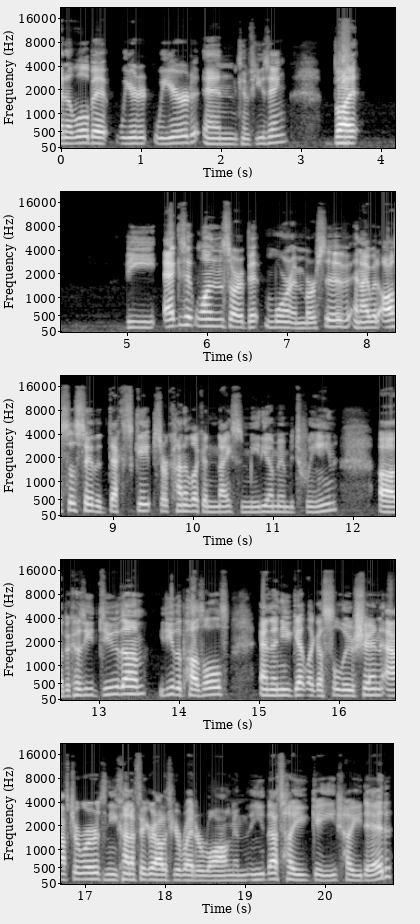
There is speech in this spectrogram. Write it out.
and a little bit weird, weird and confusing. But the exit ones are a bit more immersive, and I would also say the deckscapes are kind of like a nice medium in between uh, because you do them, you do the puzzles, and then you get like a solution afterwards, and you kind of figure out if you're right or wrong, and you, that's how you gauge how you did.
